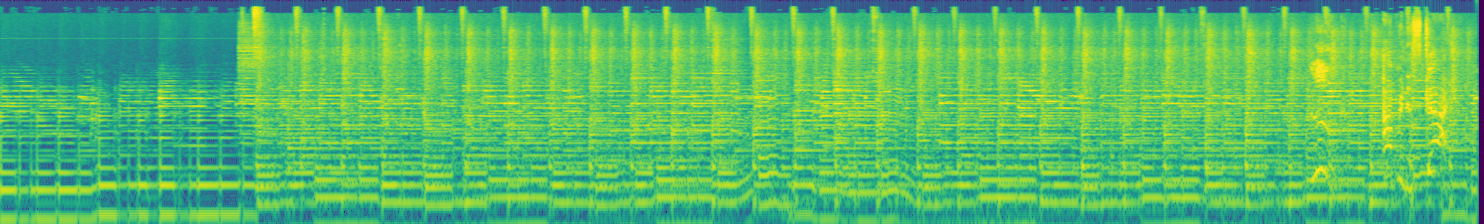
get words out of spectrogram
Look, I'm in the sky.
